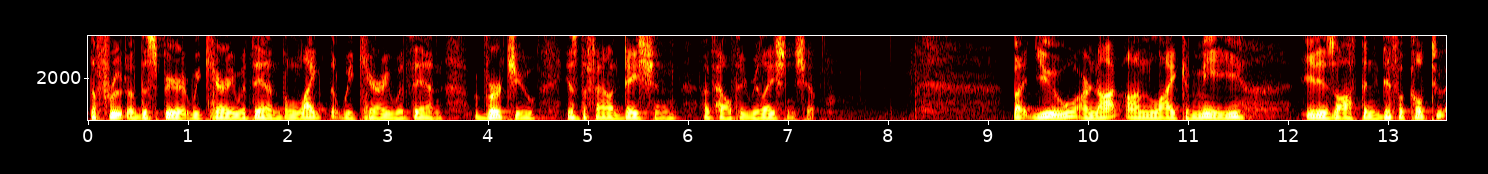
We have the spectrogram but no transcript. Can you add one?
the fruit of the Spirit we carry within, the light that we carry within. Virtue is the foundation of healthy relationship. But you are not unlike me. It is often difficult to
